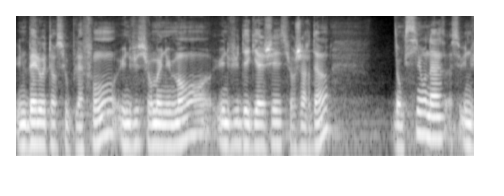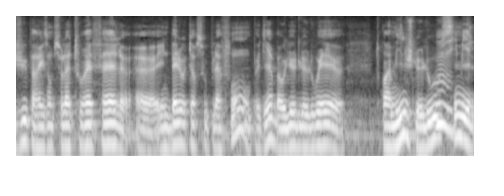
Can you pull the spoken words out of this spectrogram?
une belle hauteur sous plafond, une vue sur monument, une vue dégagée sur jardin. Donc si on a une vue par exemple sur la tour Eiffel euh, et une belle hauteur sous plafond, on peut dire bah, au lieu de le louer euh, 3 000, je le loue 6 hmm. 000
